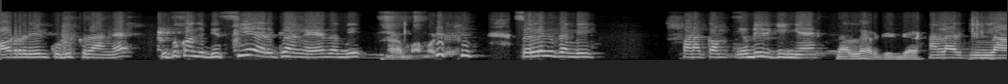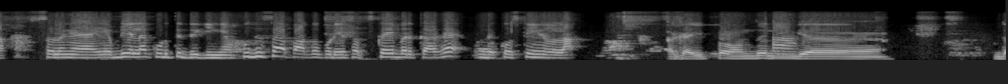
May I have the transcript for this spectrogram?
ஆர்டரையும் கொடுக்குறாங்க. இப்போ கொஞ்சம் பிஸியா இருக்காங்க ஏன் தம்பி சொல்லுங்க தம்பி. வணக்கம். எப்படி இருக்கீங்க? நல்லா இருக்குங்க. நல்லா இருக்கீங்களா? சொல்லுங்க எப்படி எல்லாம் கொடுத்துட்டு இருக்கீங்க? புதுசா பார்க்கக்கூடிய சப்ஸ்கிரைபருக்காக இந்த கொஸ்டின் எல்லாம். அக்கா இப்ப வந்து நீங்க இந்த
